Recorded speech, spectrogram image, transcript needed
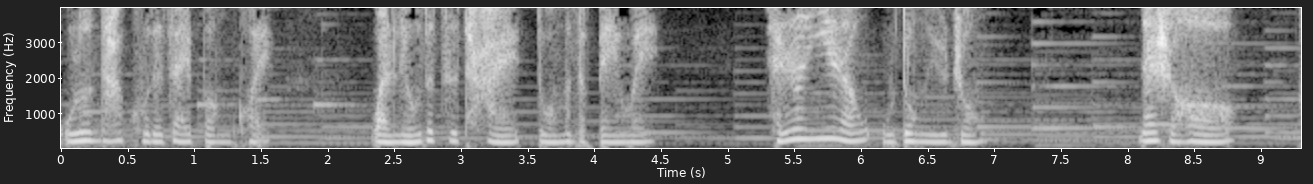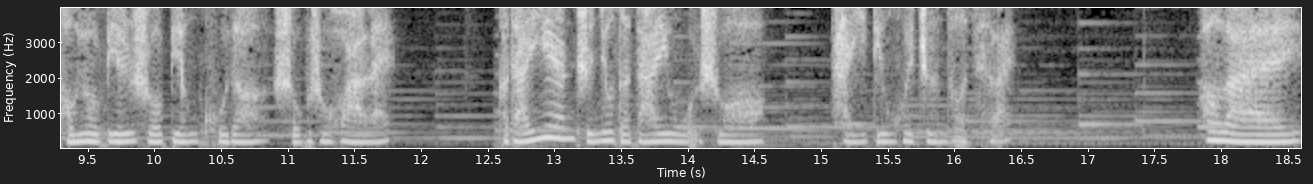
无论她哭得再崩溃。挽留的姿态多么的卑微，前任依然无动于衷。那时候，朋友边说边哭的说不出话来，可他依然执拗的答应我说，他一定会振作起来。后来，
